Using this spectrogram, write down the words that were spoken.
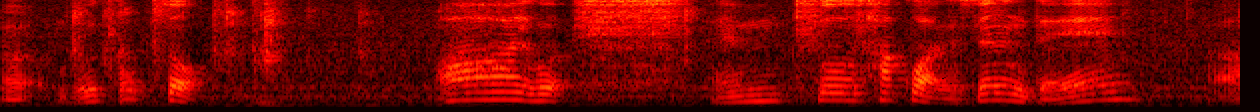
어? 뭐 이렇게 없어? 아 이거 M2 사고 안 쓰는데. 아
